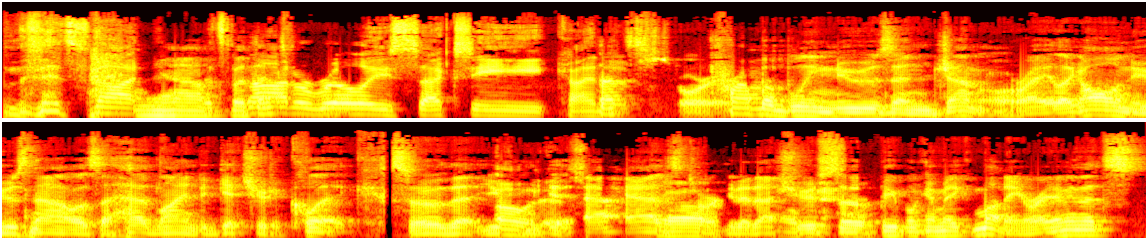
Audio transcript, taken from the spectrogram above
It's not. Yeah, it's but not that's- a really sexy kind of story. probably news in general, right? Like all news now is a headline to get you to click so that you Oh, can get is. ads Oh, targeted at you so people can make money, right? I mean, that's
